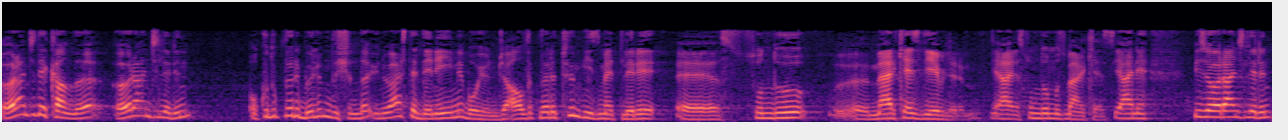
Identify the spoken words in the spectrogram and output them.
Öğrenci dekanlığı, öğrencilerin okudukları bölüm dışında üniversite deneyimi boyunca aldıkları tüm hizmetleri e, sunduğu merkez diyebilirim. Yani sunduğumuz merkez. Yani biz öğrencilerin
